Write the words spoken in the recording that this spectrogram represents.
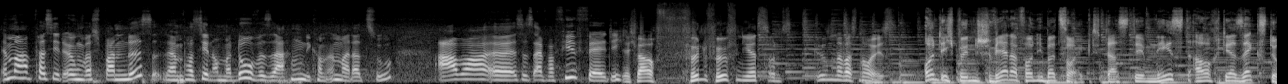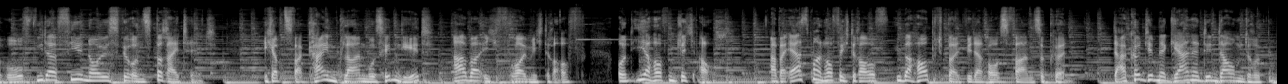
immer passiert irgendwas Spannendes. Dann passieren auch mal doofe Sachen, die kommen immer dazu. Aber äh, es ist einfach vielfältig. Ich war auf fünf Höfen jetzt und immer was Neues. Und ich bin schwer davon überzeugt, dass demnächst auch der sechste Hof wieder viel Neues für uns bereithält. Ich habe zwar keinen Plan, wo es hingeht, aber ich freue mich drauf. Und ihr hoffentlich auch. Aber erstmal hoffe ich drauf, überhaupt bald wieder rausfahren zu können. Da könnt ihr mir gerne den Daumen drücken.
